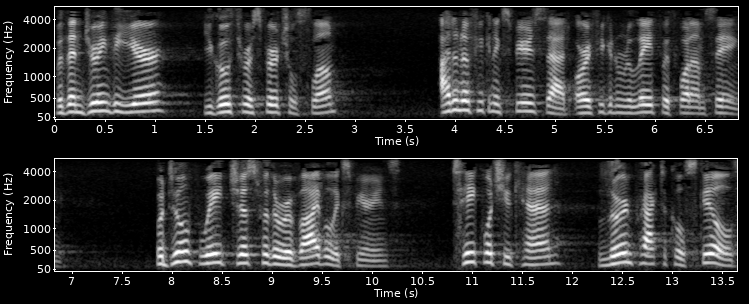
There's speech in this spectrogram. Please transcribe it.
But then during the year, you go through a spiritual slump? I don't know if you can experience that or if you can relate with what I'm saying. But don't wait just for the revival experience. Take what you can, learn practical skills,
